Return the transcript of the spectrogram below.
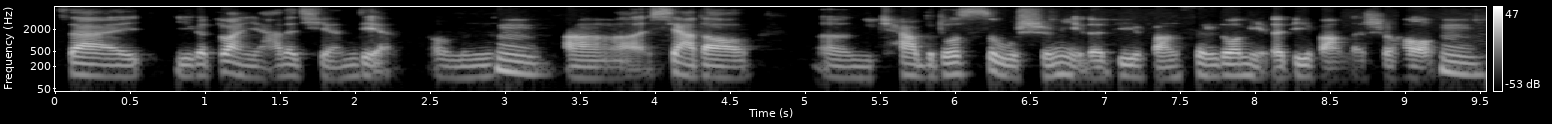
在一个断崖的前点，我们嗯。啊下到嗯差不多四五十米的地方，四十多米的地方的时候，嗯，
